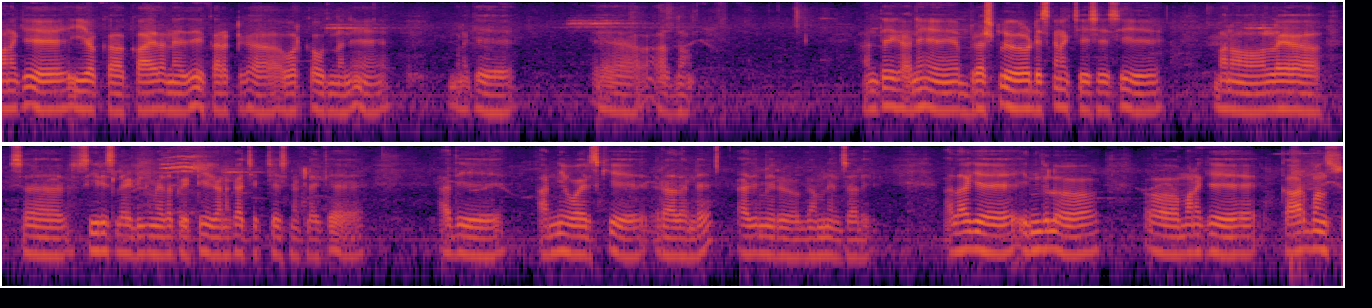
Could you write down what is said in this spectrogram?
మనకి ఈ యొక్క కాయిల్ అనేది కరెక్ట్గా వర్క్ అవుతుందని మనకి అర్థం. అంతేగాని బ్రష్లు డిస్కనెక్ట్ చేసేసి మనం సిరీస్ లైటింగ్ మీద పెట్టి కనుక చెక్ చేసినట్లయితే అది అన్ని వైర్స్కి రాదండి. అది మీరు గమనించాలి. అలాగే ఇందులో మనకి కార్బన్స్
